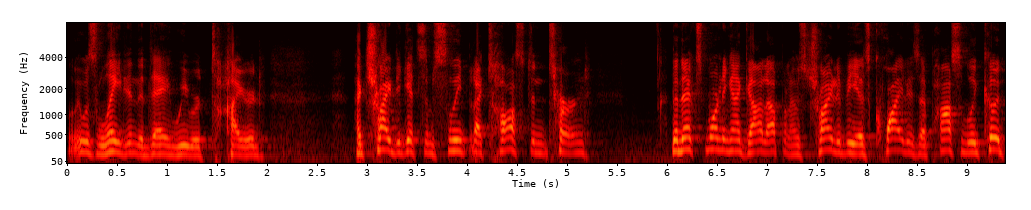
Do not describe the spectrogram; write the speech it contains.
Well, it was late in the day. We were tired. I tried to get some sleep, but I tossed and turned. The next morning, I got up and I was trying to be as quiet as I possibly could.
